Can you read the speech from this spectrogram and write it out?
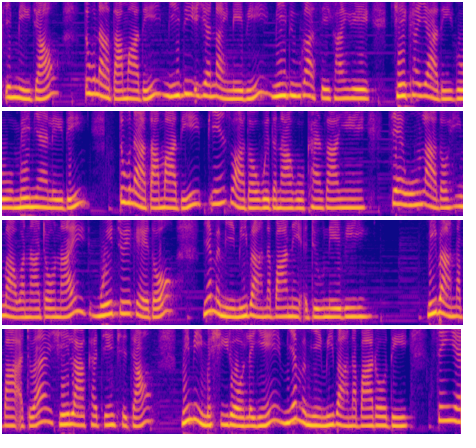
ပြင်းမိကြောင်းသူနာသားမသည်မြည်သည့်အရက်၌နေပြီးမြည်သူကစေခိုင်း၍ရေခတ်ရသည်ကို မေးမြန်းလေသည်သူနာသားမသည်ပြင်းစွာသောဝေဒနာကိုခံစားရင်းကျဲဝန်းလာသောဟိမဝနာတော်၌မွေးကြွေးခဲ့သော မျက်မမြင်မိဘနှစ်ပါးနှင့်အတူနေပြီး မိဘနှစ်ပါးအတွက်ရေလာခတ်ခြင်းဖြစ်ကြောင်းမိမိမရှိတော့လျင်မျက်မမြင်မိဘနှစ်ပါးတို့သည်ဆင်းရဲ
